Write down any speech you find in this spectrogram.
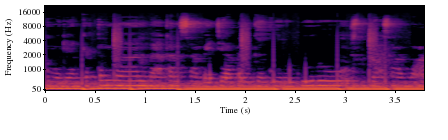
kemudian ke teman bahkan sampai jabat ke guru-guru. Ustazah sangat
